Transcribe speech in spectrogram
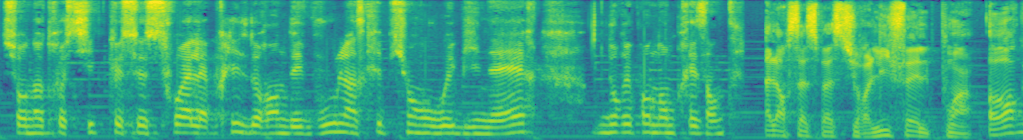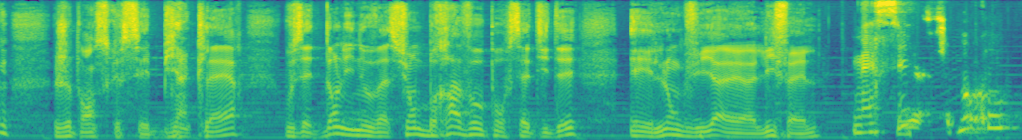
sur notre site, que ce soit la prise de rendez-vous, l'inscription au webinaire. Nous répondons présentes. Alors ça se passe sur lifel.org. Je pense que c'est bien clair. Vous êtes dans l'innovation. Bravo pour cette idée et longue vie à l'IFEL. Merci. Merci beaucoup.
